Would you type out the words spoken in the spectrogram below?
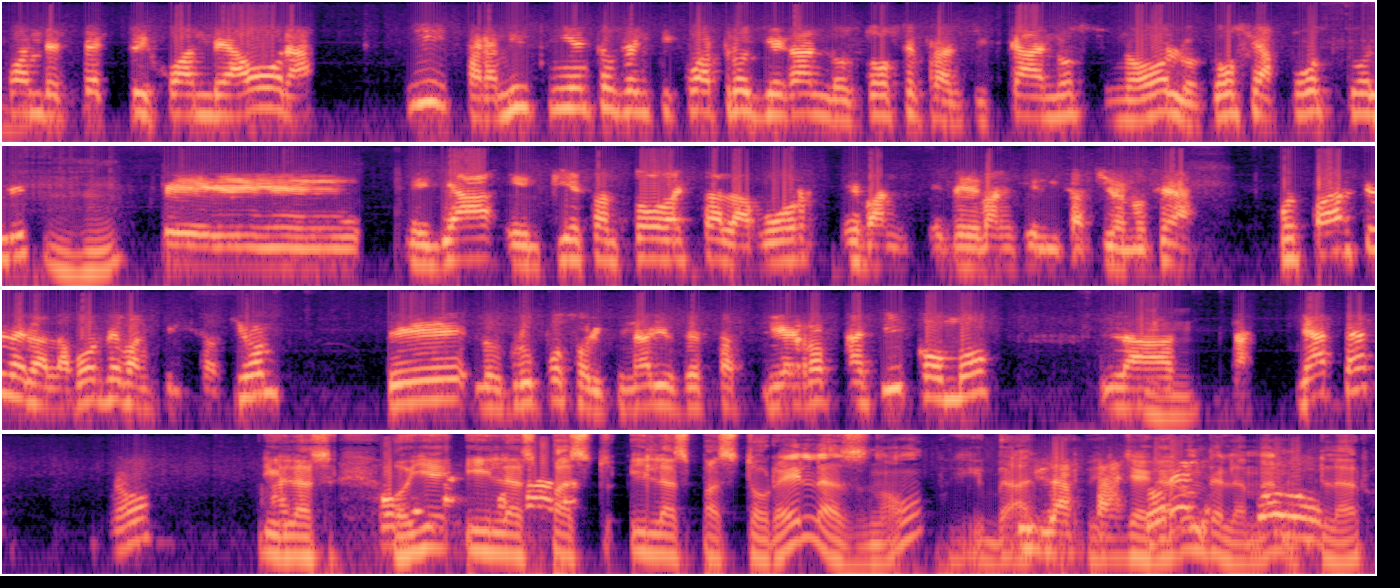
Juan de Sexto y Juan de Ahora, y para 1524 llegan los doce franciscanos, no, los doce apóstoles, eh, que ya empiezan toda esta labor de evangelización. O sea, fue parte de la labor de evangelización de los grupos originarios de estas tierras, así como las, yatas, ¿no? Y las, oye, y las y las pastorelas, ¿no? Llegaron de la mano, claro.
